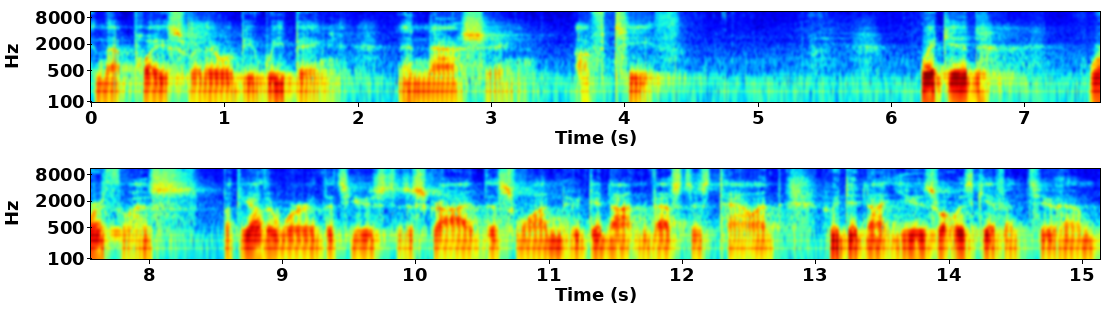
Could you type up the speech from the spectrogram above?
in that place where there will be weeping and gnashing of teeth. Wicked, worthless, but the other word that's used to describe this one who did not invest his talent, who did not use what was given to him,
